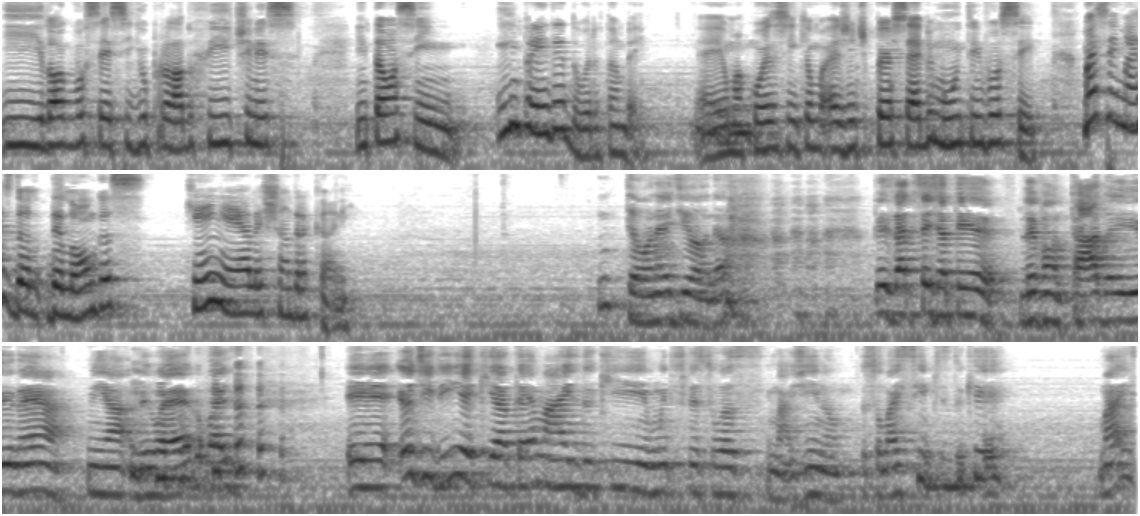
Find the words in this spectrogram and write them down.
E logo você seguiu pro lado fitness. Então, assim, empreendedora também. É uma coisa assim que a gente percebe muito em você. Mas sem mais delongas, quem é Alexandra Cani? Então, né, Diana? Apesar de você já ter levantado aí, né, minha, meu ego, mas é, eu diria que até mais do que muitas pessoas imaginam, eu sou mais simples do que. Mais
